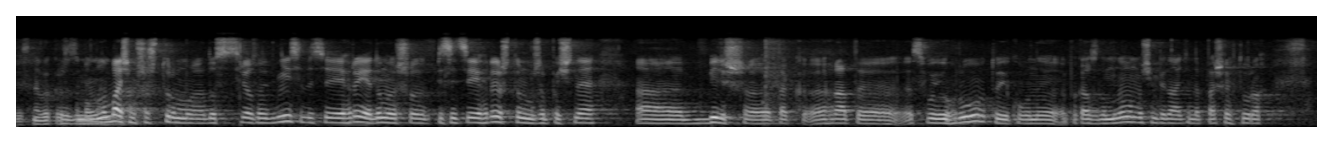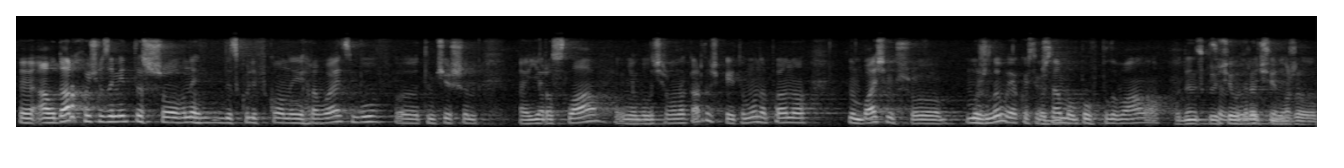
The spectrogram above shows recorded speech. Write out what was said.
десь не використав. Ну, бачимо, що штурм е, досить серйозно віднісся до цієї гри. Я думаю, що після цієї гри штурм вже почне е, більш е, так грати свою гру, ту, яку вони показували в минулому чемпіонаті на перших турах. А удар хочу замітити, що в них дискваліфікований гравець був Тимчишин Ярослав. У нього була червона карточка, і тому, напевно, ну, бачимо, що можливо якось так само повпливало. Один з ключових гравців, можливо.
